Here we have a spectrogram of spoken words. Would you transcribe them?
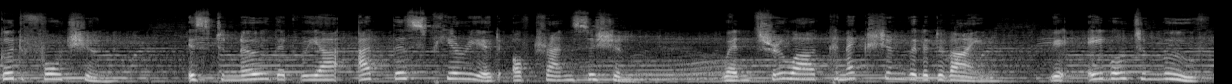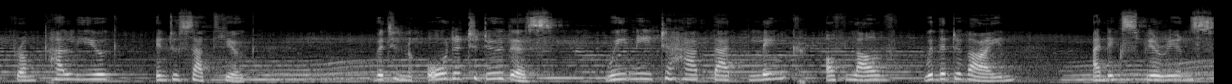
good fortune is to know that we are at this period of transition when, through our connection with the Divine, we are able to move from Kali Yuga into Satyug. But in order to do this, we need to have that link of love with the divine and experience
